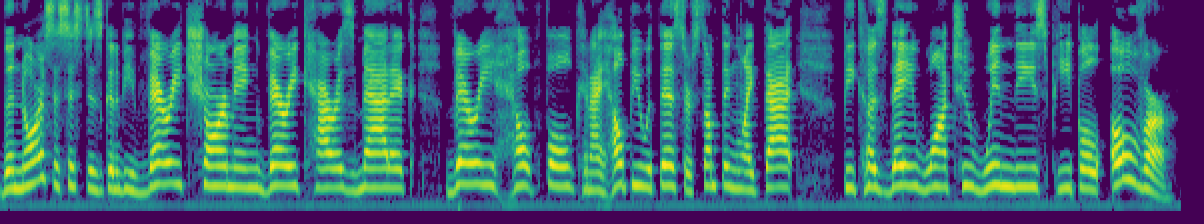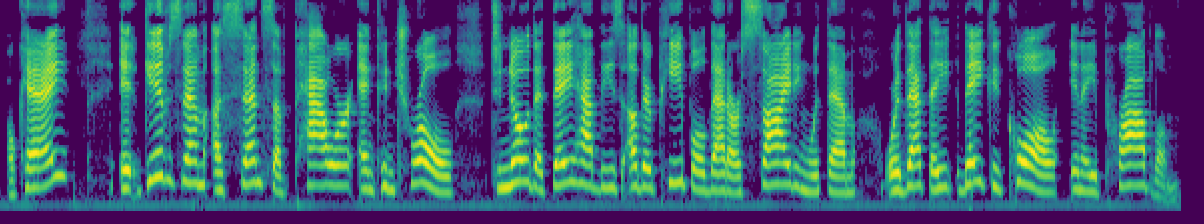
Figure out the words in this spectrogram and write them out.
the narcissist is going to be very charming, very charismatic, very helpful. Can I help you with this or something like that? Because they want to win these people over, okay? It gives them a sense of power and control to know that they have these other people that are siding with them or that they, they could call in a problem,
